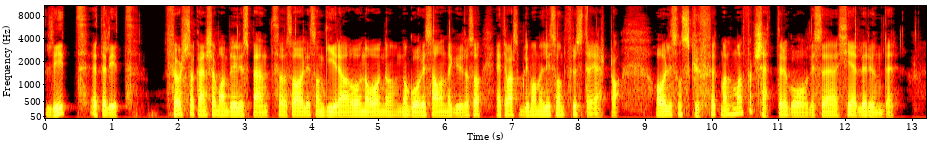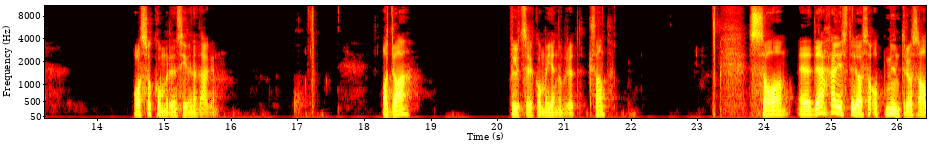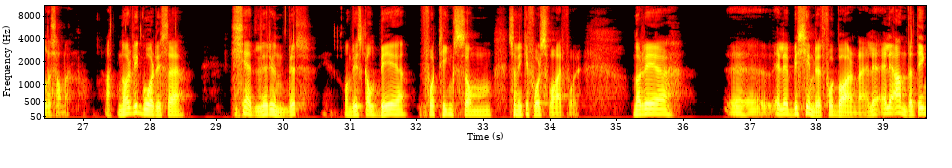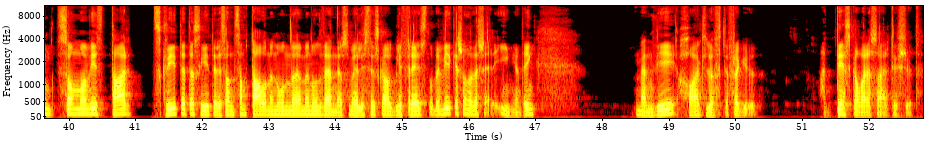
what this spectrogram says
Litt etter litt. Først så kanskje man blir litt spent og så litt sånn gira. og nå, nå, nå går vi sammen med Gud. og så Etter hvert så blir man litt sånn frustrert og, og litt sånn skuffet. Man, man fortsetter å gå disse kjedelige runder. Og så kommer den syvende dagen. Og da plutselig kommer gjennombrudd. ikke sant? Så eh, det har jeg lyst til å oppmuntre oss alle sammen. At når vi går disse kjedelige runder, om vi skal be for ting som, som vi ikke får svar for Når vi eh, Eller bekymret for barna, eller, eller, andre ting som vi tar skritt etter skritt, eller sånn samtale med noen, med noen venner som jeg til skal bli frelst, og det virker sånn at det skjer ingenting. Men vi har et løfte fra Gud at det skal være seier til slutt.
